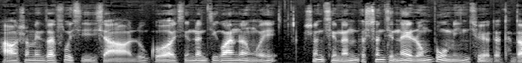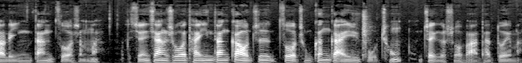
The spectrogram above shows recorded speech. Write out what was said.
好，顺便再复习一下啊，如果行政机关认为申请人的申请内容不明确的，他到底应当做什么？选项说他应当告知做出更改与补充，这个说法他对吗？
